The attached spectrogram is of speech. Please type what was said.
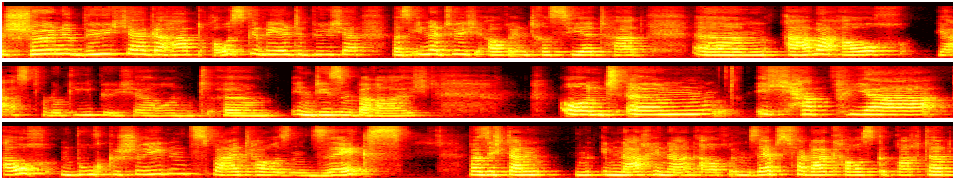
schöne Bücher gehabt, ausgewählte Bücher, was ihn natürlich auch interessiert hat, ähm, aber auch ja Astrologiebücher und ähm, in diesem Bereich. Und ähm, ich habe ja auch ein Buch geschrieben, 2006, was ich dann im Nachhinein auch im Selbstverlag rausgebracht habe,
